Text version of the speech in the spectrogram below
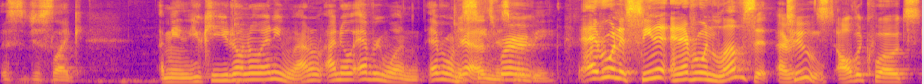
this is just like, I mean, you can, you don't know anyone. I don't. I know everyone. Everyone has Yeah, seen this where- movie. Everyone has seen it and everyone loves it Every- too. All the quotes,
